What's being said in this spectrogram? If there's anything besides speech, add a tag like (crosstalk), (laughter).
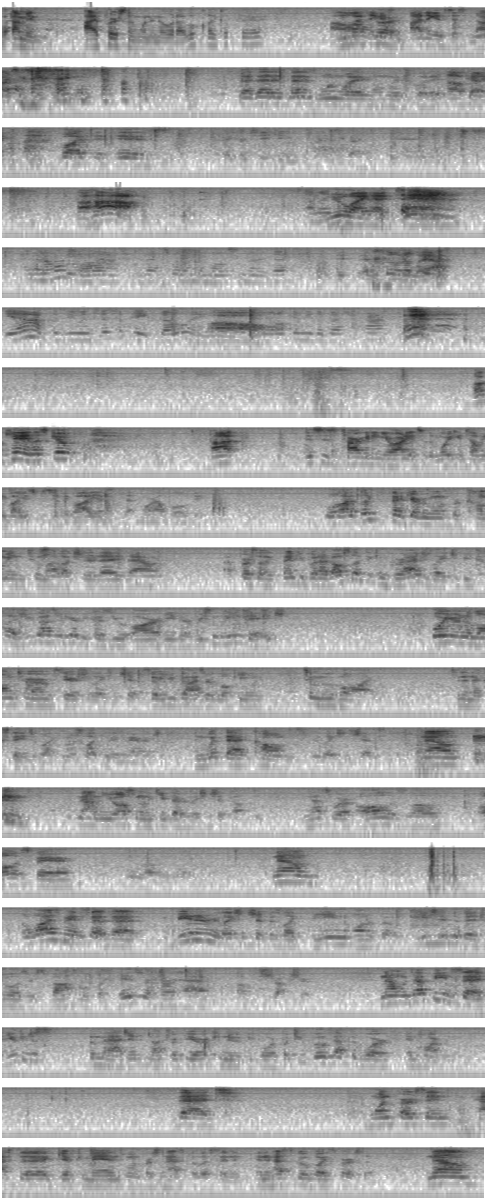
I mean, I personally want to know what I look like up there. Oh, I think good. it's, I think it's just narcissism. That that is that is one way one way to put it. okay. But it is a critiquing aspect. Aha! I knew I had ten. I love being asked, 'cause that's when I'm the most nervous. It- That's So it'll laugh? give, yeah, 'cause you anticipate going. Oh. That'll give me the best practice. (laughs) Okay, let's go. Uh, this is targeting your audience, so the more you can tell me about your specific audience, that more helpful it will be. Well, I'd like to thank everyone for coming to my lecture today. Down. Uh, first, I'd like to thank you, but I'd also like to congratulate you because you guys are here because you are either recently engaged or you're in a long-term serious relationship. So you guys are looking to move on to the next stage of life, most likely marriage. And with that comes relationships. Now, (clears throat) now you also want to keep that relationship healthy. And that's where all is love, all is fair, and love and war. Now, a wise man said that being in a relationship is like being on a boat. Each individual is responsible for his or her half of the structure. Now, with that being said, you can just imagine, not sure if you ever canoed before, but you both have to work in harmony. That one person has to give commands, one person has to listen, and it has to go vice versa. Now,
